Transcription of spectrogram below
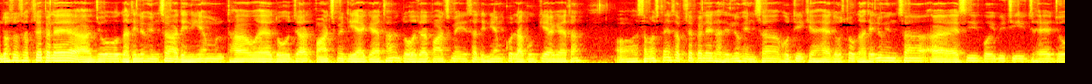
दोस्तों, सबसे पहले जो घरेलू हिंसा अधिनियम था, वह 2005 में दिया गया था। 2005 में इस अधिनियम को लागू किया गया था। और समझते हैं, सबसे पहले घरेलू हिंसा होती क्या है? दोस्तों, घरेलू हिंसा ऐसी कोई भी चीज़ है जो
